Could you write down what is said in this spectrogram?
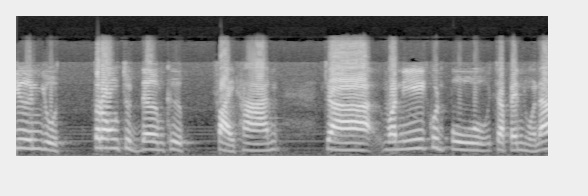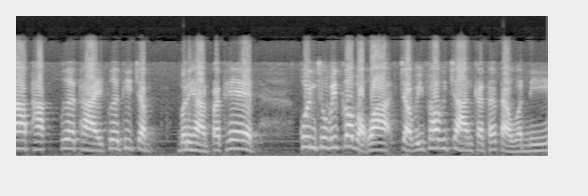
ยืนอยู่ตรงจุดเดิมคือฝ่ายค้าน จะวันนี้คุณปูจะเป็นหัวหน้าพักเพื่อไทยเพื่อที่จะบริหารประเทศ คุณชูวิทย์ก็บอกว่าจะวิพากษ์วิจารณ์กันตั้งแต่วันนี้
